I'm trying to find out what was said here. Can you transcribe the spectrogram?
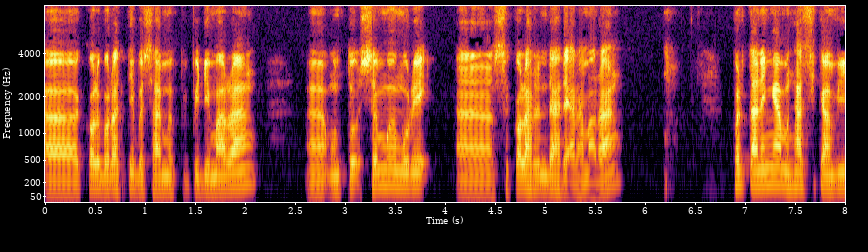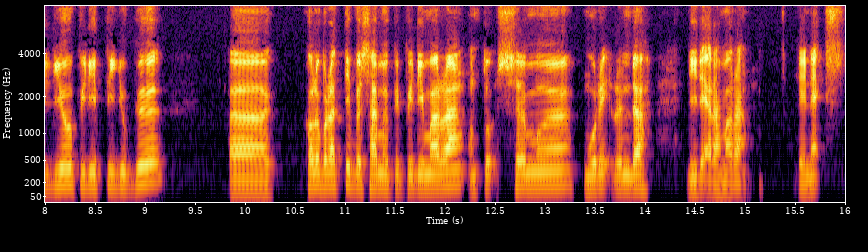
uh, kolaborasi bersama PPD Marang uh, untuk semua murid uh, sekolah rendah daerah Marang. Pertandingan menghasilkan video PDP juga uh, kolaborasi bersama PPD Marang untuk semua murid rendah di daerah Marang. Okay, next.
